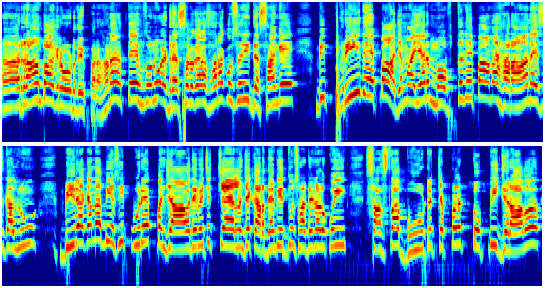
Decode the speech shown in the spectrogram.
ਰਾਮਬਾਗ ਰੋਡ ਦੇ ਉੱਪਰ, ਹਨਾ? ਤੇ ਤੁਹਾਨੂੰ ਐਡਰੈਸ ਵਗੈਰਾ ਸਾਰਾ ਕੁਝ ਅਸੀਂ ਦੱਸਾਂਗੇ ਵੀ ਫ੍ਰੀ ਦੇ ਭਾਅ, ਜਮਾ ਯਾਰ ਮੁਫਤ ਦੇ ਭਾਅ, ਮੈਂ ਹੈਰਾਨ ਇਸ ਗੱਲ ਨੂੰ। ਵੀਰਾ ਕਹਿੰਦਾ ਵੀ ਅਸੀਂ ਪੂਰੇ ਪੰਜਾਬ ਦੇ ਵਿੱਚ ਚੈਲੰਜ ਕਰਦੇ ਆਂ ਵੀ ਇਦੋਂ ਸਾਡੇ ਨਾਲ ਕੋਈ ਸਸਤਾ ਬੂਟ, ਚੱਪਲ, ਟੋਪੀ ਜਰਾਬ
